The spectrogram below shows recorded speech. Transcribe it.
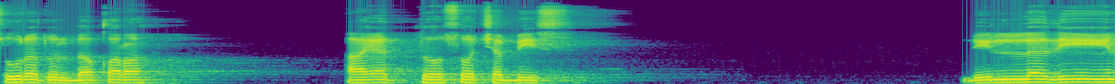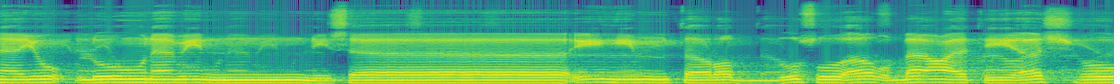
صورت البقرہ آیت دو سو چھبیس۔ للذین یؤلون من نسائهم تربص اربعة اشہر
